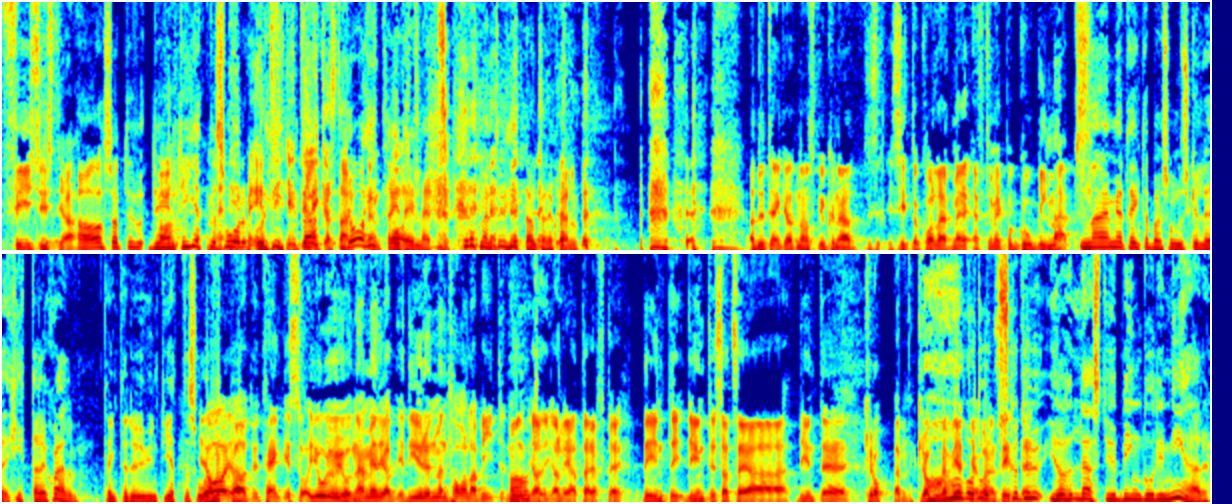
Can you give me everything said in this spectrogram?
Fysiskt ja. Ja, så att du, du är ju Ja, inte jättesvår men att inte- hitta. inte lika stark jag hittar ju dig lätt, men du hittar inte dig själv. Ja, du tänker att någon skulle kunna sitta och kolla med, efter mig på Google Maps? Nej, men jag tänkte bara som du skulle hitta dig själv. Tänkte du är ju inte jättesvår Ja, att hitta. ja, du tänker så. Jo, jo, jo. Nej, men jag, det är ju den mentala biten man- okej. jag, jag letar efter. Det är ju inte, det är ju inte så att säga, det är ju inte kroppen. Kroppen Ah, vet jag vadå? var den Ska sitter. du, jag läste ju Bingo Rimér.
